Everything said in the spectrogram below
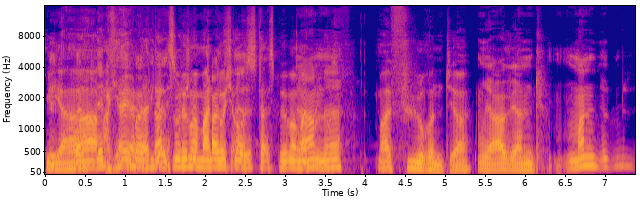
Ja, Das ach ja, ja Mal da, wieder da ist so Böhmermann durchaus, da ist Böhmermann Ja, durchaus ne? Mal führend, ja. Ja, während man,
